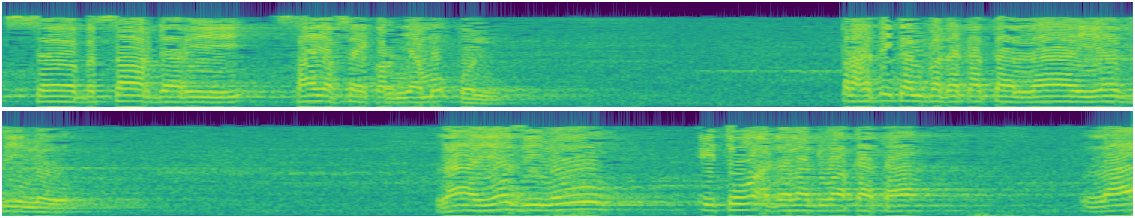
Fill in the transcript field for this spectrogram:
sebesar dari sayap seekor nyamuk pun. Perhatikan pada kata la yazinu La yazinu itu adalah dua kata la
